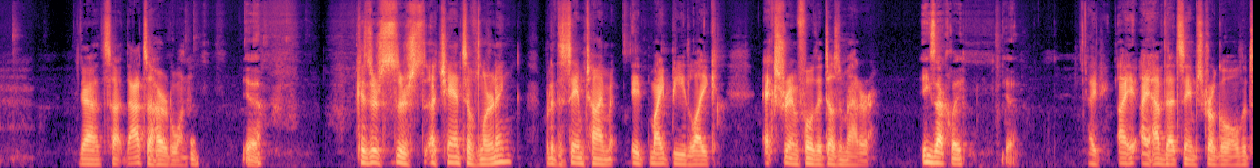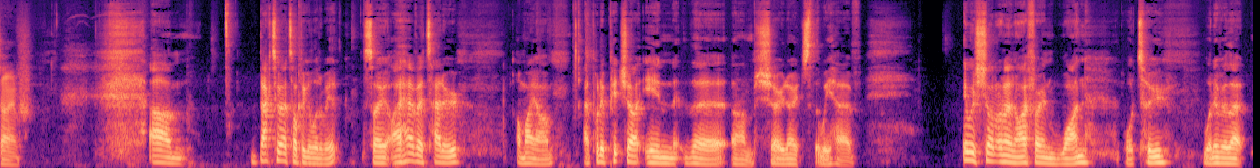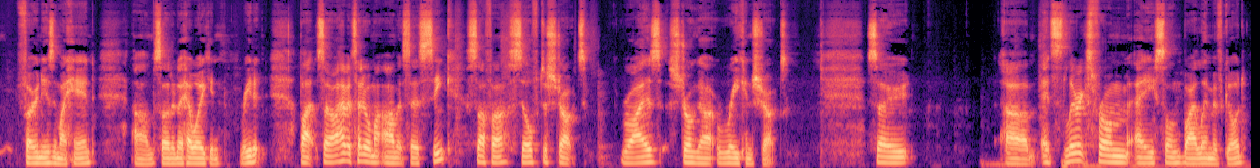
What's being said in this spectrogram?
Yeah, it's a, that's a hard one Yeah, because there's there's a chance of learning, but at the same time, it might be like extra info that doesn't matter. exactly. Yeah. I, I, I have that same struggle all the time. Um, back to our topic a little bit. So I have a tattoo on my arm. I put a picture in the um, show notes that we have. It was shot on an iPhone one or two, whatever that phone is in my hand. Um, so I don't know how well you can read it. But so I have a tattoo on my arm that says "Sink, Suffer, Self Destruct, Rise, Stronger, Reconstruct." So um, it's lyrics from a song by Lamb of God,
